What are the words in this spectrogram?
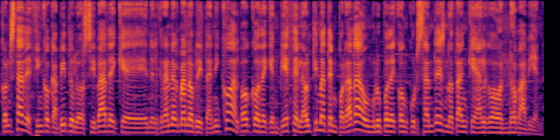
Consta de cinco capítulos y va de que en el Gran Hermano británico, al poco de que empiece la última temporada, un grupo de concursantes notan que algo no va bien.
